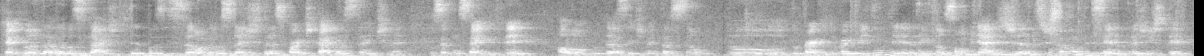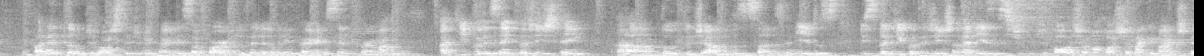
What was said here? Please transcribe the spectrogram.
que é quando a velocidade de deposição, a velocidade de transporte cai bastante, né? Você consegue ver ao longo da sedimentação do, do Parque do Barbito inteiro, né? Então, são milhares de anos disso acontecendo para a gente ter um paredão de rocha sedimentar dessa forma, no verão e no inverno, sendo formado. Aqui, por exemplo, a gente tem a Torre do Diabo dos Estados Unidos. Isso daqui, quando a gente analisa esse tipo de rocha, é uma rocha magmática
